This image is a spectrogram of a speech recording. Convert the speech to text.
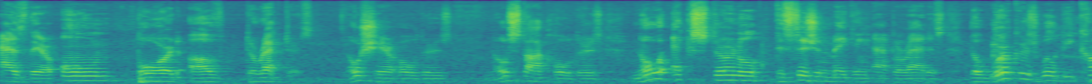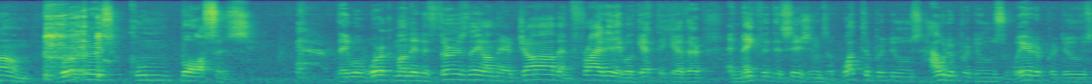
as their own board of directors. No shareholders, no stockholders, no external decision-making apparatus. The workers will become workers cum bosses. They will work Monday to Thursday on their job, and Friday they will get together and make the decisions of what to produce, how to produce, where to produce,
